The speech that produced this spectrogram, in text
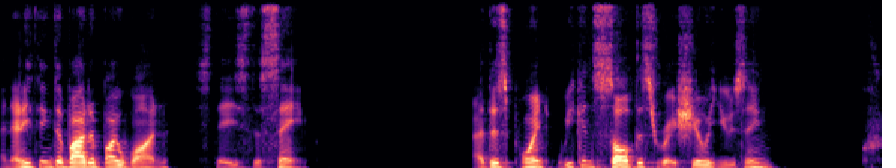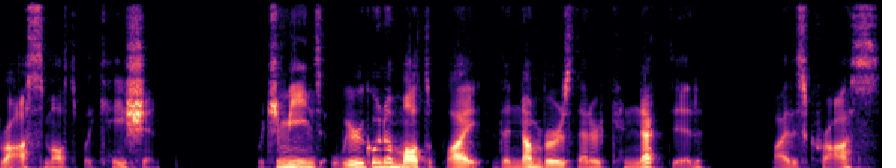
and anything divided by 1 stays the same. At this point, we can solve this ratio using cross multiplication, which means we're going to multiply the numbers that are connected by this cross,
